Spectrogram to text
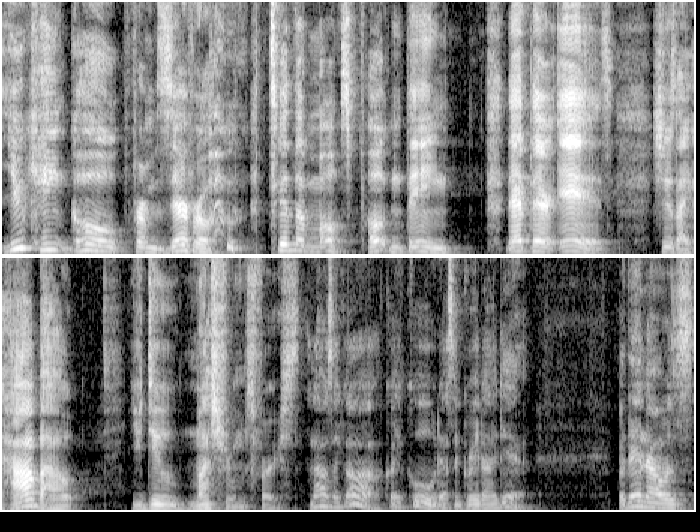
You can't go from zero to the most potent thing that there is. She was like, How about you do mushrooms first? And I was like, Oh, okay, cool. That's a great idea. But then I was,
